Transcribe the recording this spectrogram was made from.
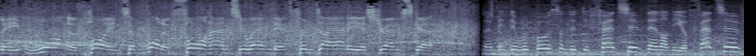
rally. What a point and what a forehand to end it from Dayana Yastremska. I mean, they were both on the defensive, then on the offensive.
